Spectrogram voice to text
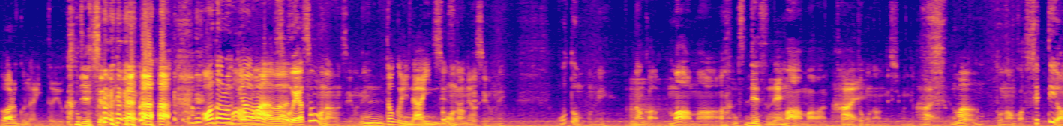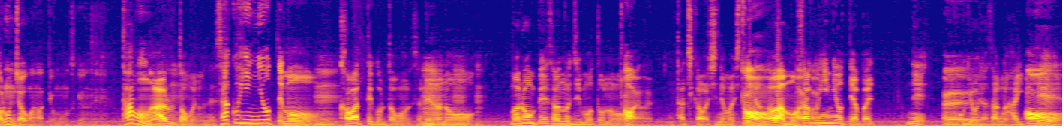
悪くないという感じでしょうね。驚きはまあまあ、そうやそうなんですよね。うん特にないんですよね。そうなんですよね。音もねうん。なんかまあまあ。ですね。まあまあはいっていうとこなんですよね。はい。まあ、となんか設定あるんちゃうかなって思うんですけどね。多分あると思いますね。作品によってもうん。変わってくると思うんですよね。うん。あの、うんうんまあ、ロンペイさんの地元のはいはい。立川シネマシティなんかはもう作品によってやっぱりね、えー。業者さんが入っあて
